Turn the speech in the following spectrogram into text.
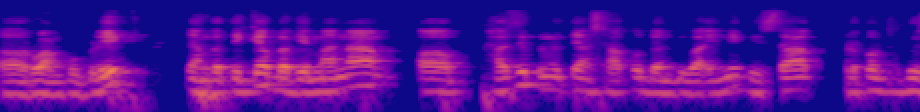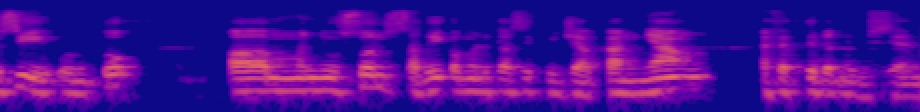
uh, ruang publik. Yang ketiga, bagaimana uh, hasil penelitian satu dan dua ini bisa berkontribusi untuk uh, menyusun strategi komunikasi kebijakan yang efektif dan efisien.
